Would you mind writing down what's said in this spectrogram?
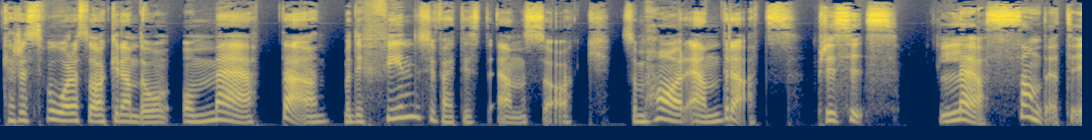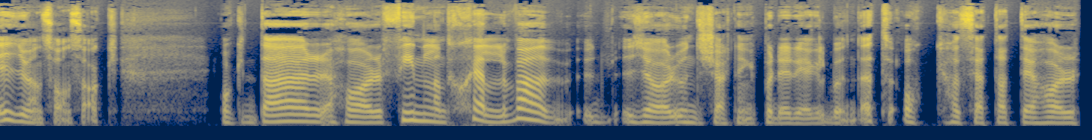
kanske svåra saker ändå att mäta, men det finns ju faktiskt en sak som har ändrats. Precis. Läsandet är ju en sån sak. Och där har Finland själva gör undersökningar på det regelbundet och har sett att det har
